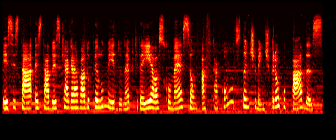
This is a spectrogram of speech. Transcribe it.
Esse está, estado esse que é agravado pelo medo, né? Porque daí elas começam a ficar constantemente preocupadas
